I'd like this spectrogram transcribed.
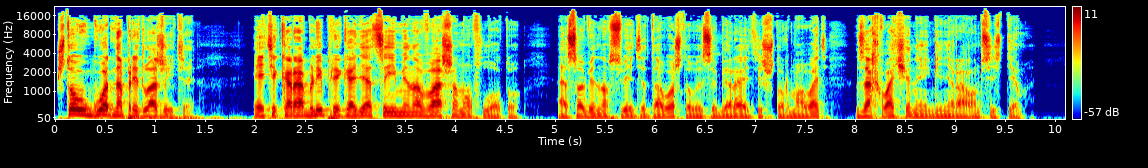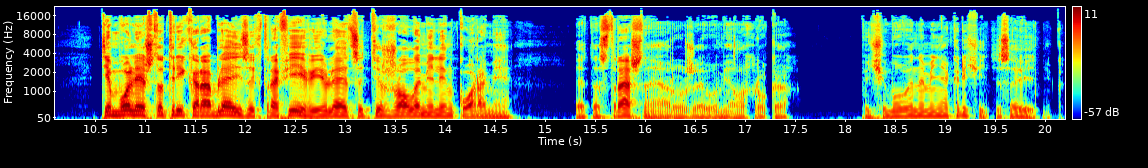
Что угодно предложите. Эти корабли пригодятся именно вашему флоту, особенно в свете того, что вы собираетесь штурмовать захваченные генералом системы. Тем более, что три корабля из их трофеев являются тяжелыми линкорами. Это страшное оружие в умелых руках. «Почему вы на меня кричите, советник?»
